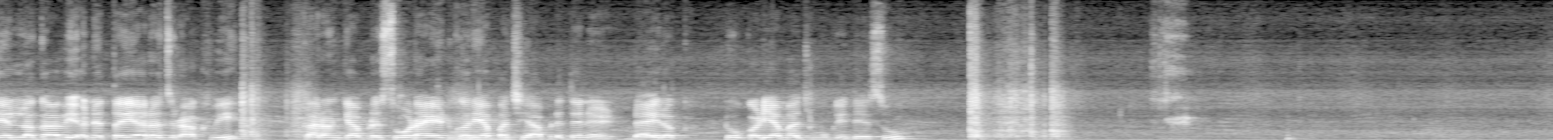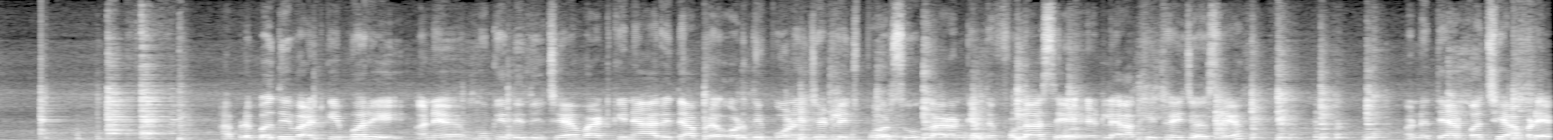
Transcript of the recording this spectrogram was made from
તેલ લગાવી અને તૈયાર જ રાખવી. કારણ કે આપણે સોડા એડ કર્યા પછી આપણે તેને ડાયરેક્ટ ઢોકળિયામાં જ મૂકી દઈશું આપણે બધી વાટકી ભરી અને મૂકી દીધી છે. વાટકીને આ રીતે આપણે અડધી પોણી જેટલી જ ભરશું, કારણ કે તે ફૂલાશે એટલે આખી થઈ જશે. અને ત્યાર પછી આપણે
